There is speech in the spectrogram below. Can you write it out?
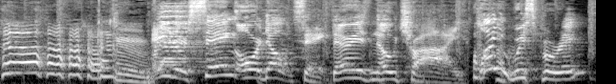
Either sing or don't sing. There is no try. Why are you whispering?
